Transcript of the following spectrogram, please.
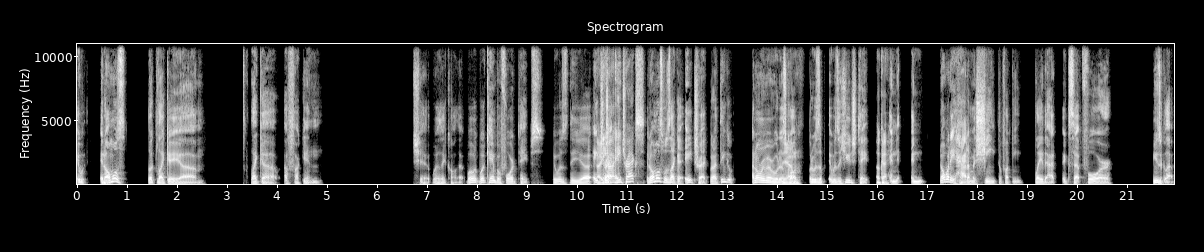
it it almost looked like a um like a a fucking shit what do they call that what what came before tapes it was the uh eight Eight track track? Eight tracks? it almost was like an eight track but i think it, i don't remember what it was Yeah. called but it was a it was a huge tape Okay. and and nobody had a machine to fucking play that except for music lab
